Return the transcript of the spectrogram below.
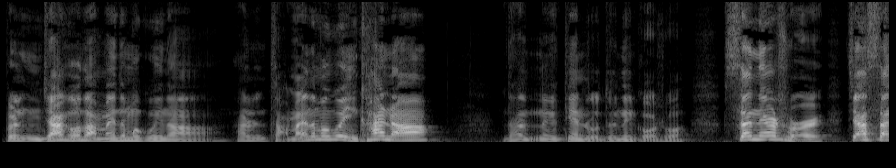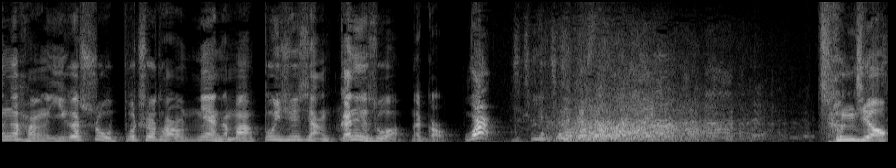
不是你家狗咋卖那么贵呢？他说咋卖那么贵？你看着啊。他那个店主对那狗说：“三点水加三个横，一个竖，不车头，念什么？不许想，赶紧说。”那狗汪，成交。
